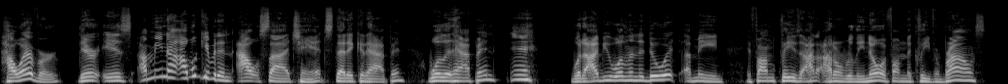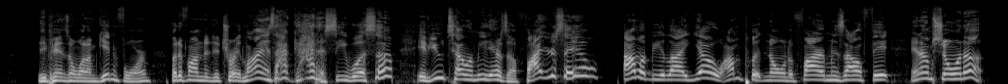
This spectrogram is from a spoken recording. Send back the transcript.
However, there is, I mean, I would give it an outside chance that it could happen. Will it happen? Eh. Would I be willing to do it? I mean, if I'm Cleveland, I, don't really know if I'm the Cleveland Browns. Depends on what I'm getting for him. But if I'm the Detroit Lions, I gotta see what's up. If you telling me there's a fire sale, I'm gonna be like, yo, I'm putting on a fireman's outfit and I'm showing up.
